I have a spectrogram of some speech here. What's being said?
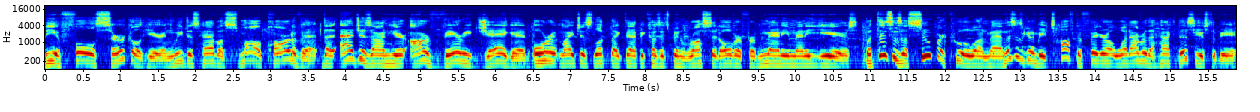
be a full circle here and we just have a small part of it. The edges on here are very jagged or it might just look like that because it's been rusted over for many, many years. But this is a super cool one, man. This is gonna be tough to figure out whatever the heck this used to be.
